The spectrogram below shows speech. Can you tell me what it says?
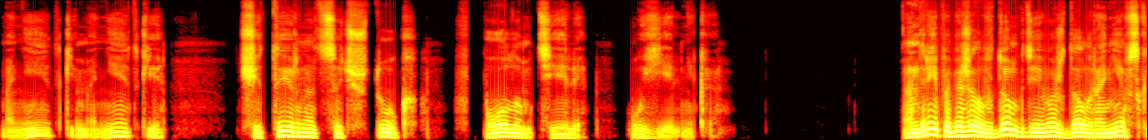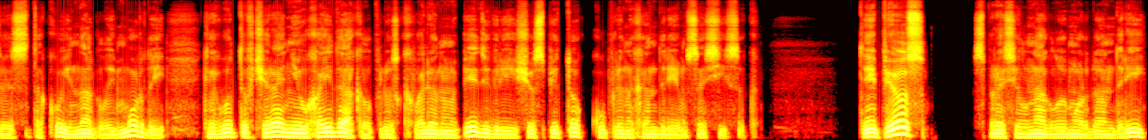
Монетки, монетки, четырнадцать штук в полом теле у ельника. Андрей побежал в дом, где его ждал Раневская с такой наглой мордой, как будто вчера не ухайдакал, плюс к хваленому педигри еще спиток купленных Андреем сосисок. — Ты пес? — спросил наглую морду Андрей,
